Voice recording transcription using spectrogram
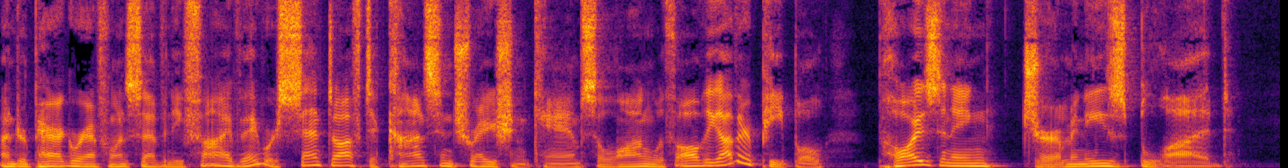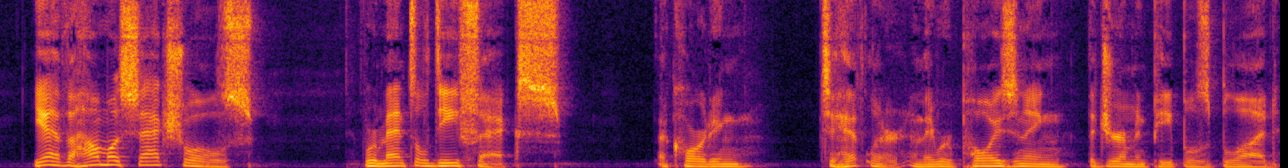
under paragraph 175, they were sent off to concentration camps along with all the other people poisoning Germany's blood. Yeah, the homosexuals were mental defects, according to Hitler, and they were poisoning the German people's blood,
